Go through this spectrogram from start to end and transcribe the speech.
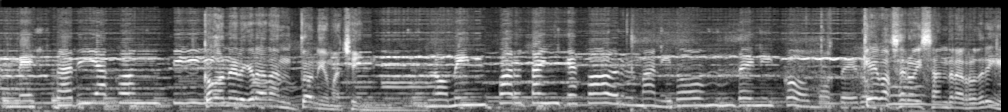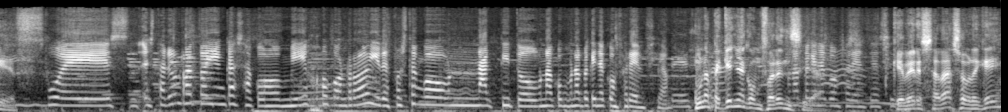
me estaría contigo. Con el gran Antonio Machín. No me importa en qué forma, ni dónde, ni cómo, pero... ¿Qué va a hacer hoy Sandra Rodríguez? Pues estaré un rato ahí en casa con mi hijo, con Roy, y después tengo un actito, una, una pequeña conferencia. Una pequeña Una conferencia. pequeña conferencia, sí. ¿Que versará sobre qué?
